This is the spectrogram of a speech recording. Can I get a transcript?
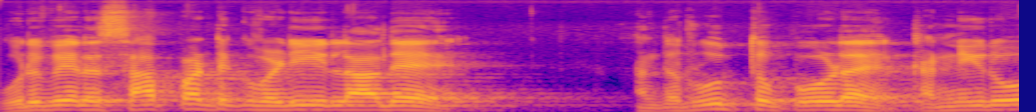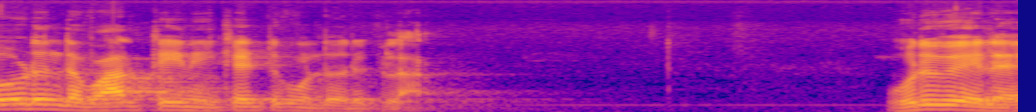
ஒருவேளை சாப்பாட்டுக்கு வழி இல்லாத அந்த ரூத்தை போல கண்ணீரோடு இந்த வார்த்தையை நீ கேட்டுக்கொண்டு இருக்கலாம். ஒருவேளை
